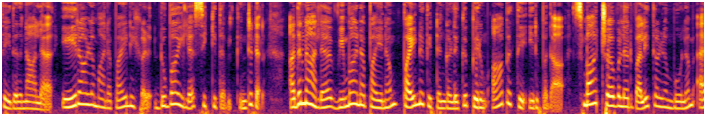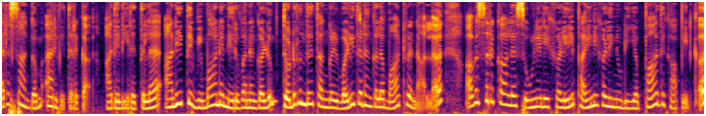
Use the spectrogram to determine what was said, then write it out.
செய்ததனால ஏராளமான பயணிகள் துபாயில் சிக்கி தவிக்கின்றனர். அதனால விமான பயணம் பயண திட்டங்களுக்கு பெரும் ஆபத்து இருப்பதா? ஸ்மார்ட் டிராவலர் வலைத்தளம் மூலம் அரசாங்கம் அறிவித்திருக்கு. அதே நேரத்தில் அனைத்து விமான நிறுவனங்களும் தொடர்ந்து தங்கள் வழித்தடங்களை மாற்றனால அவசர கால சூழ்நிலைகளில் பயணிகளினுடைய பாதுகாப்பிற்கு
